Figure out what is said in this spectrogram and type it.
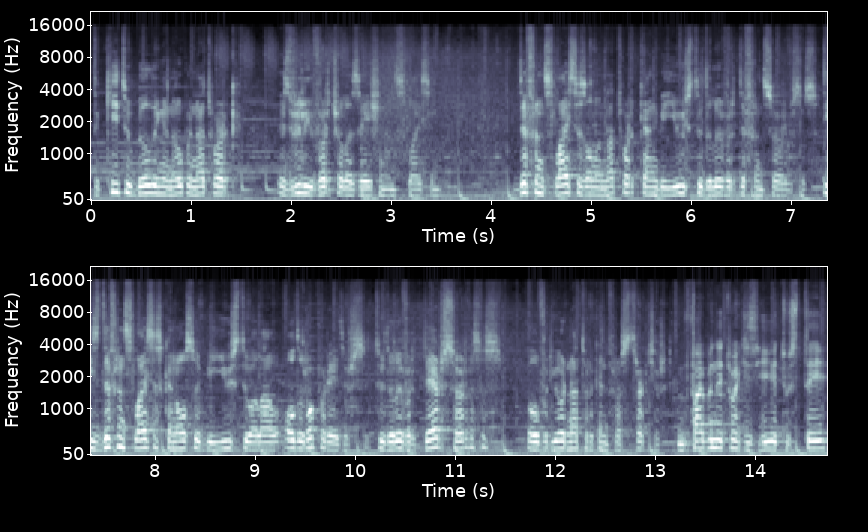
The key to building an open network is really virtualization and slicing. Different slices on a network can be used to deliver different services. These different slices can also be used to allow other operators to deliver their services over your network infrastructure. And fiber network is here to stay.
